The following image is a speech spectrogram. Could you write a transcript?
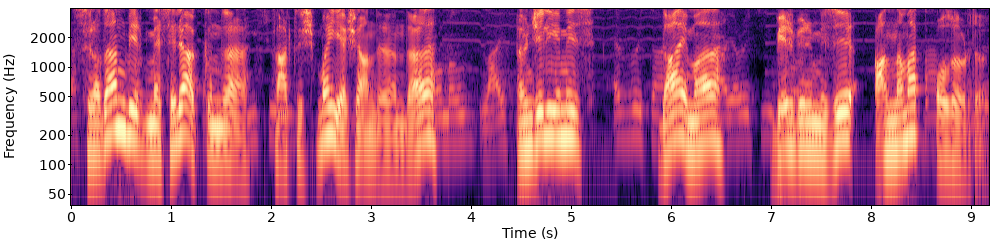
sıradan bir mesele hakkında tartışma yaşandığında önceliğimiz daima birbirimizi anlamak olurdu.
